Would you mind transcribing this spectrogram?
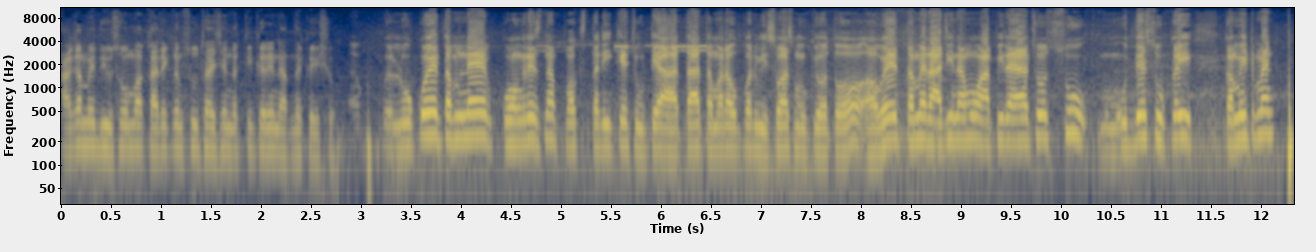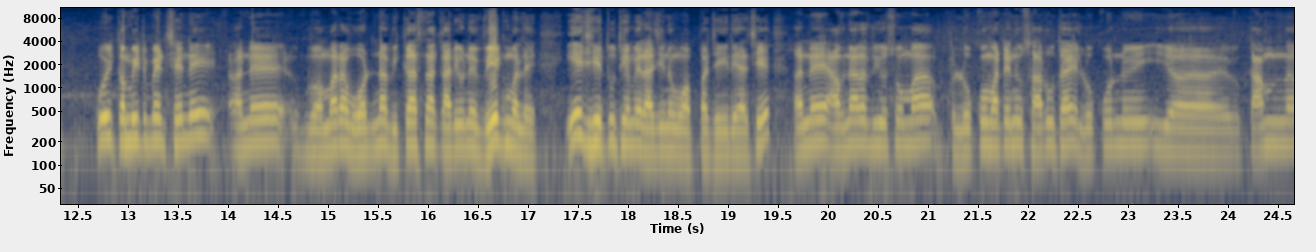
આગામી દિવસોમાં કાર્યક્રમ શું થાય છે નક્કી કરીને આપને કહીશું. લોકોએ તમને કોંગ્રેસના પક્ષ તરીકે ચૂંટ્યા હતા, તમારા ઉપર વિશ્વાસ મૂક્યો હતો. હવે તમે રાજીનામું આપી રહ્યા છો. શું, ઉદ્દેશ શું? કઈ કમિટમેન્ટ કોઈ કમિટમેન્ટ છે નહીં અને અમારા વોર્ડના વિકાસના કાર્યોને વેગ મળે એ જ હેતુથી અમે રાજીનામું આપવા જઈ રહ્યા છીએ. અને આવનારા દિવસોમાં લોકો માટેનું સારું થાય લોકોની કામનો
